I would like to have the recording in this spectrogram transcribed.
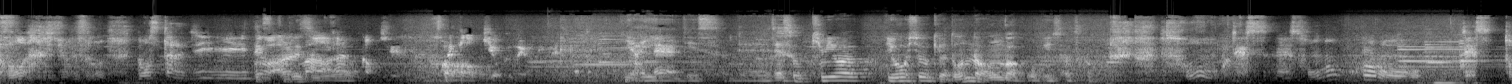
そうなんでしょうそのノスタルジーではある,、まあ、あるのかもしれない。それも記憶のようになりいやいいです。ねじゃあそ君は幼少期はどんな音楽を聴いてたんですかそうですね。その頃ですと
